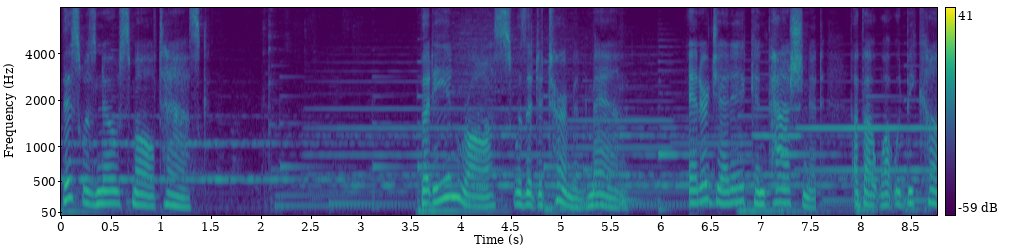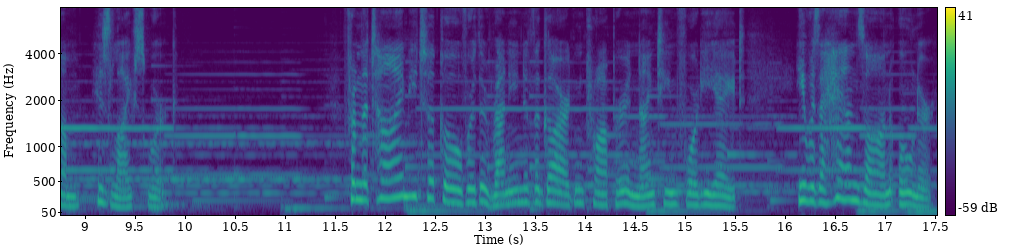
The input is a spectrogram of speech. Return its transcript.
This was no small task. But Ian Ross was a determined man, energetic and passionate about what would become his life's work. From the time he took over the running of the garden proper in 1948, he was a hands-on owner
